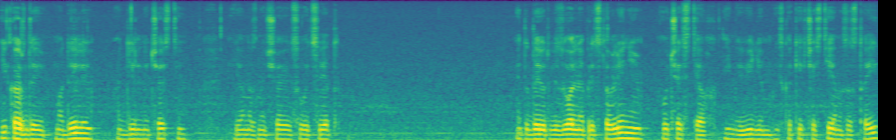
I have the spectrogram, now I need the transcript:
И каждой модели отдельной части я назначаю свой цвет. Это дает визуальное представление о частях. И мы видим, из каких частей она состоит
